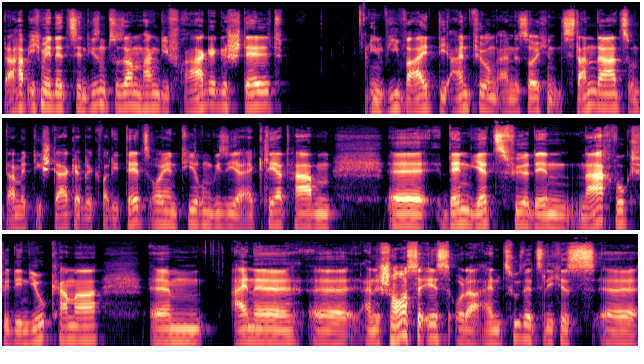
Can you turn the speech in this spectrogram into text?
da habe ich mir jetzt in diesem Zusammenhang die Frage gestellt, inwieweit die Einführung eines solchen Standards und damit die stärkere Qualitätsorientierung, wie Sie ja erklärt haben, äh, denn jetzt für den Nachwuchs, für den Newcomer ähm, eine, äh, eine Chance ist oder ein zusätzliches äh,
